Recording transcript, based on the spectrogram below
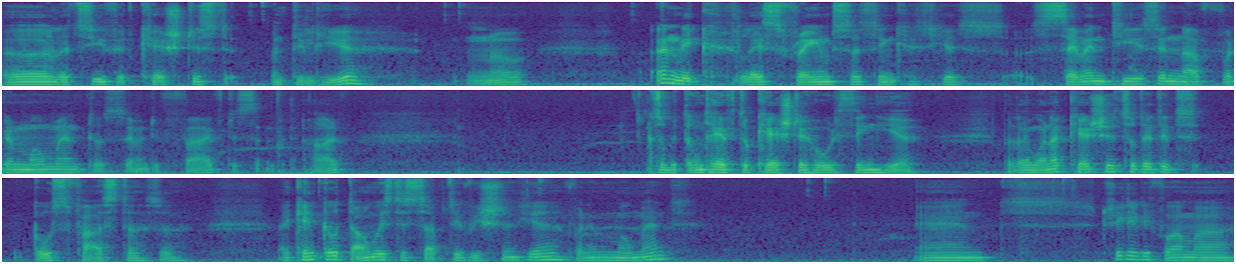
Uh, let's see if it cached this until here. No. And make less frames I think. Here's 70 is enough for the moment or 75 to half. So we don't have to cache the whole thing here. But I wanna cache it so that it goes faster so. I can go down with the subdivision here for the moment. And jiggle deformer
